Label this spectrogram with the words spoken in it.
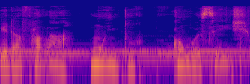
irá falar muito com vocês.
